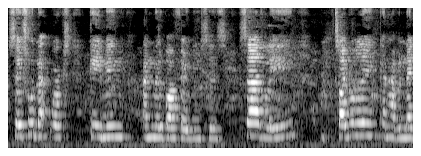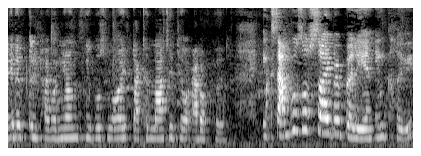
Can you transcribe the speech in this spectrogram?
social networks, gaming, and mobile phone uses. Sadly, cyberbullying can have a negative impact on young people's lives that can last until adulthood. Examples of cyberbullying include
